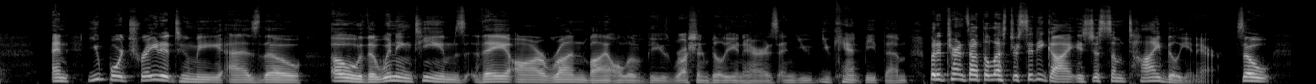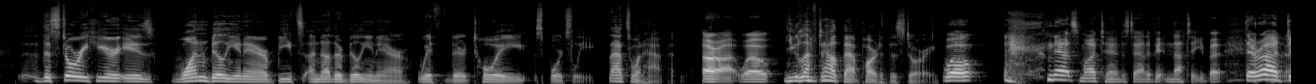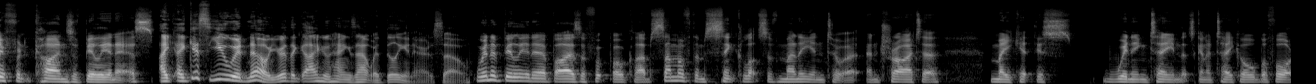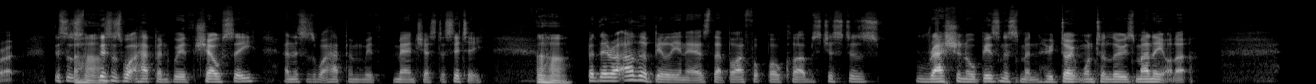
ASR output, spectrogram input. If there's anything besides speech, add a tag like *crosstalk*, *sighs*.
and you portrayed it to me as though, oh, the winning teams, they are run by all of these Russian billionaires and you you can't beat them. But it turns out the Leicester City guy is just some Thai billionaire. So the story here is one billionaire beats another billionaire with their toy sports league. That's what happened. All right. Well, You left out that part of the story. well. *laughs* now it's my turn to sound a bit nutty, but there are *laughs* different kinds of billionaires. I, I guess you would know. You're the guy who hangs out with billionaires, so. When a billionaire buys a football club, some of them sink lots of money into it and try to make it this winning team that's going to take all before it. This is Uh-huh. this is what happened with Chelsea and this is what happened with Manchester City. Uh huh. But there are other billionaires that buy football clubs just as rational businessmen who don't want to lose money on it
